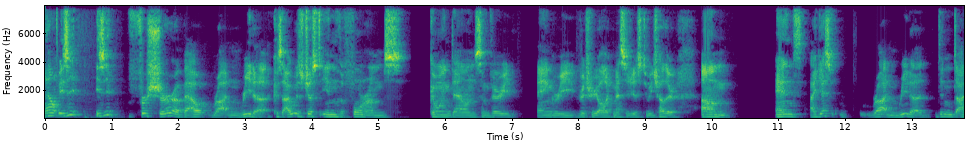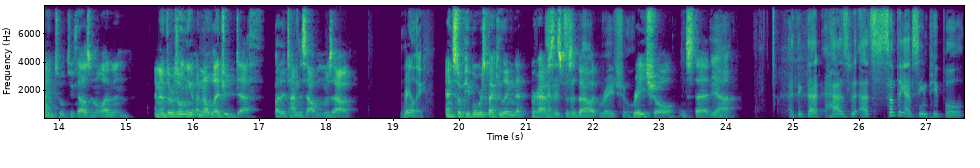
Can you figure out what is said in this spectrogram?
Now, is it is it for sure about Rotten Rita? Because I was just in the forums going down some very angry, vitriolic messages to each other. Um, and I guess Rotten Rita didn't die until 2011, and then there was only an alleged death by the time this album was out. Really? And so people were speculating that perhaps That this it's was about, Rachel. Rachel instead. Yeah. yeah. I think that has been, that's something I've seen people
